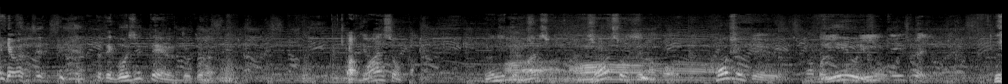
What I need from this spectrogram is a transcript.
点。だって50点どこなのあマンションか。40点マンション。マンションってなんかマンションってなんか家よりも。ぐらいじ悲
